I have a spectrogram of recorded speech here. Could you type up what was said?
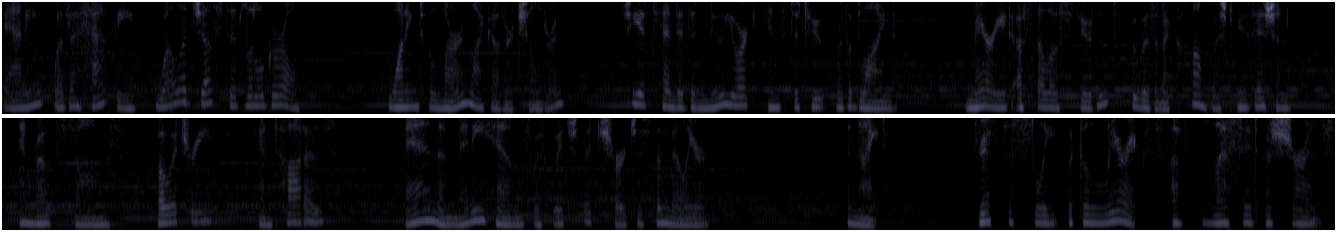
Fanny was a happy, well adjusted little girl. Wanting to learn like other children, she attended the New York Institute for the Blind, married a fellow student who was an accomplished musician, and wrote songs, poetry, cantatas, and the many hymns with which the church is familiar. Tonight, drift to sleep with the lyrics of blessed assurance,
